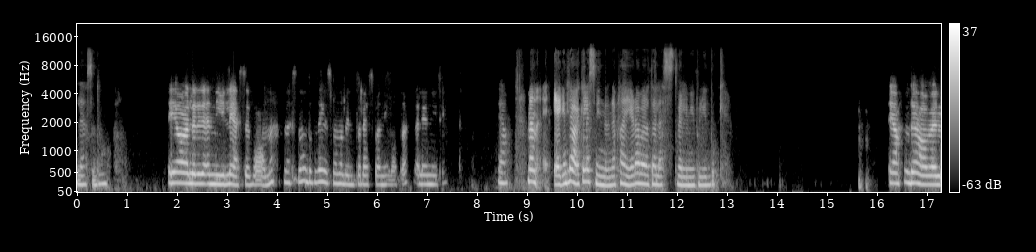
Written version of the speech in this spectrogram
lesedump. Ja, eller en ny lesevane, nesten. Hvis man har begynt å lese på en ny måte. Eller en ny ting. Ja. Men egentlig har jeg ikke lest mindre enn jeg pleier, det er bare at jeg har lest veldig mye på lydbok. Ja, det har vel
